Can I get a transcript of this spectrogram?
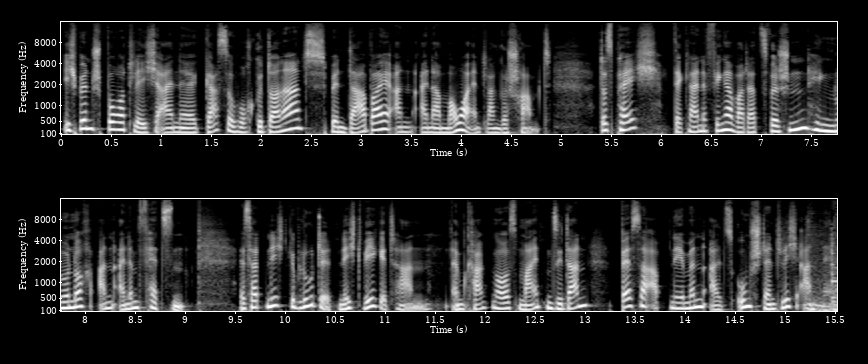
Ich bin sportlich eine Gasse hochgedonnert, bin dabei an einer Mauer entlang geschrammt. Das Pech, der kleine Finger war dazwischen, hing nur noch an einem Fetzen. Es hat nicht geblutet, nicht wehgetan. Im Krankenhaus meinten sie dann, besser abnehmen als umständlich annähen.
